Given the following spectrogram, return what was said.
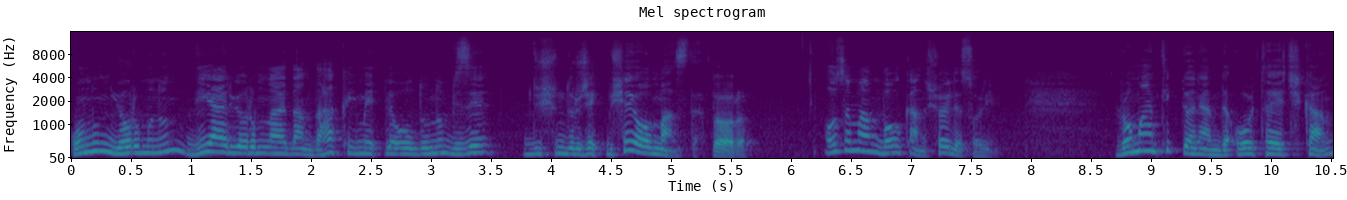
onun yorumunun diğer yorumlardan daha kıymetli olduğunu bizi düşündürecek bir şey olmazdı. Doğru. O zaman Volkan şöyle sorayım. Romantik dönemde ortaya çıkan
